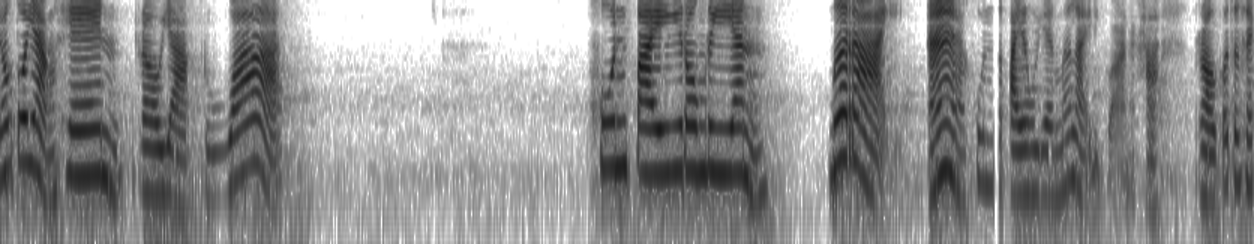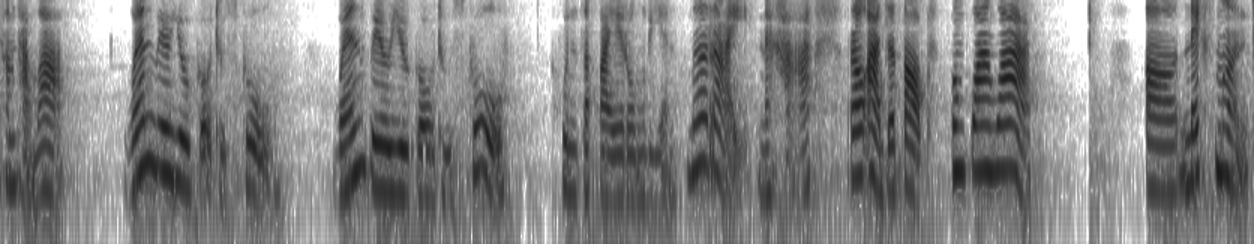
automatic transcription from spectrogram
ยกตัวอย่างเช่น เราอยากรู้ว่า คุณไปโรงเรียนเมื่อไหร่อ่าคุณจะไปโรงเรียนเมื่อไหร่ดีกว่านะคะ เราก็จะใช้คำถามว่า when will you go to school when will you go to school คุณจะไปโรงเรียนเมื่อไหร่นะคะ เราอาจจะตอบกว้างๆว่า uh, next month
